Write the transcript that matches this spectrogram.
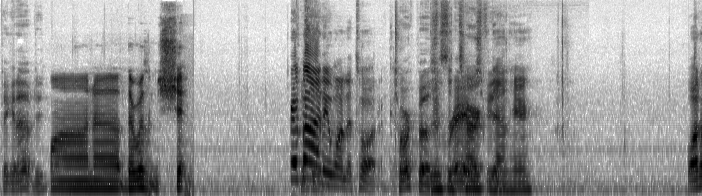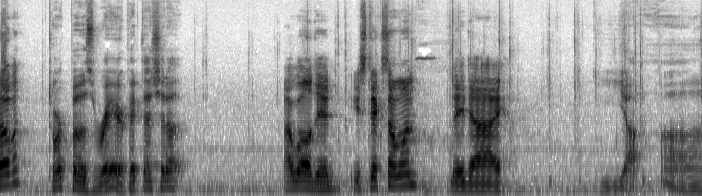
Pick it up, dude. one of there wasn't shit. Everybody want a twerk. Torque bow's There's a rare. Turk Speedy. down here. What, Hova? Torque bow's rare. Pick that shit up. I will, dude. You stick someone, they die. Yeah. Uh,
